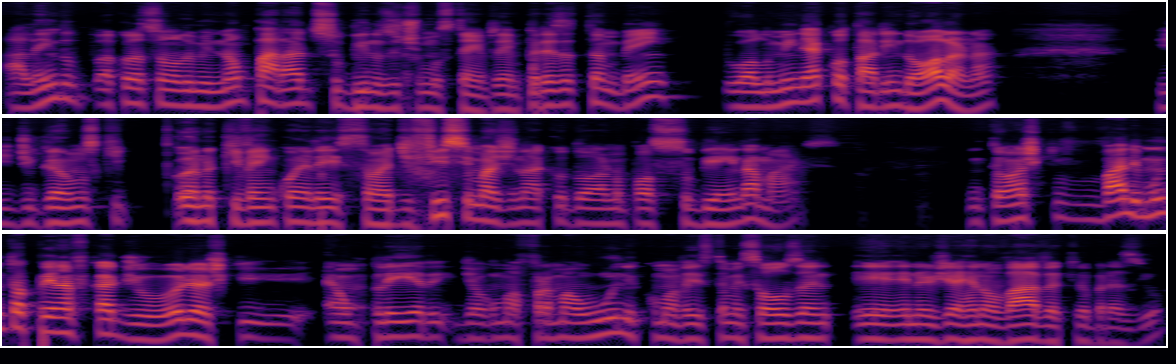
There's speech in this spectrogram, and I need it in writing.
além da cotação do alumínio não parar de subir nos últimos tempos, a empresa também, o alumínio é cotado em dólar, né? E digamos que ano que vem com a eleição é difícil imaginar que o dólar não possa subir ainda mais. Então acho que vale muito a pena ficar de olho. Acho que é um player de alguma forma único, uma vez também só usa energia renovável aqui no Brasil.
